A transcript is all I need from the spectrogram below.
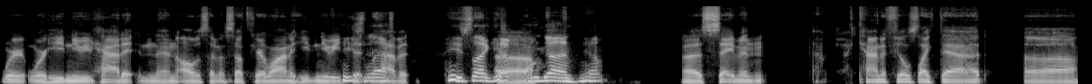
where where he knew he had it, and then all of a sudden in South Carolina, he knew he He's didn't left. have it. He's like, yep, Uh, I'm done. Yep. Uh, Saban kind of feels like that. Uh,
